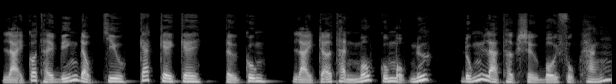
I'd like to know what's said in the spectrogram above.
lại có thể biến độc chiêu, các kê kê, tự cung, lại trở thành mốt của một nước, đúng là thật sự bội phục hắn.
